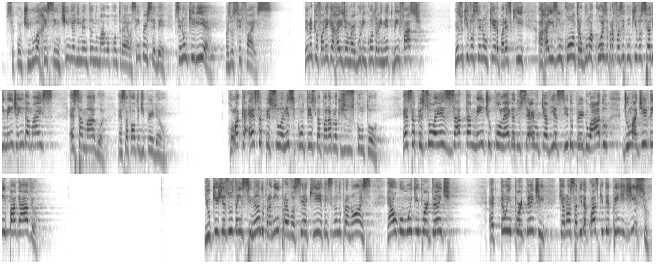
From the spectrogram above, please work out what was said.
você continua ressentindo e alimentando mágoa contra ela, sem perceber. Você não queria, mas você faz. Lembra que eu falei que a raiz de amargura encontra alimento bem fácil? Mesmo que você não queira, parece que a raiz encontra alguma coisa para fazer com que você alimente ainda mais essa mágoa, essa falta de perdão. Coloca essa pessoa nesse contexto da parábola que Jesus contou. Essa pessoa é exatamente o colega do servo que havia sido perdoado de uma dívida impagável. E o que Jesus está ensinando para mim e para você aqui, está ensinando para nós, é algo muito importante. É tão importante que a nossa vida quase que depende disso.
